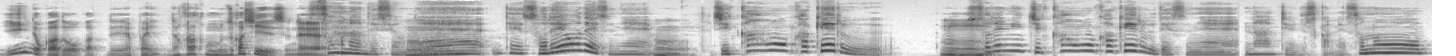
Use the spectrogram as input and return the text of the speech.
いいのかどうかってやっぱりなかなか難しいですよね。そうなんですよね。で、それをですね、うん。時間をかける、うん、うん。それに時間をかけるですね、なんていうんですかね、その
